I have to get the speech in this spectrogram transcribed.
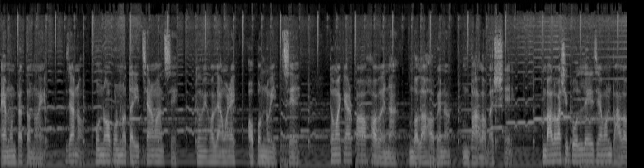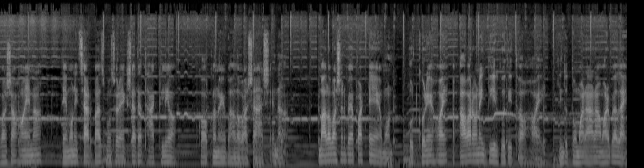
এমনটা তো নয়। জানো, পূর্ণ অপূর্ণতার ইচ্ছার মাঝে তুমি হলে আমার এক অপূর্ণ ইচ্ছে। তোমাকে আর পাওয়া হবে না, বলা হবে না ভালোবাসে। ভালোবাসি বললে যেমন ভালোবাসা হয় না তেমনি চার পাঁচ বছর একসাথে থাকলেও কখনোই ভালোবাসা আসে না। ভালোবাসার ব্যাপারটা এমন, হুট করে হয়, আবার অনেক ধীর হয়, কিন্তু তোমার আর আমার বেলায়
